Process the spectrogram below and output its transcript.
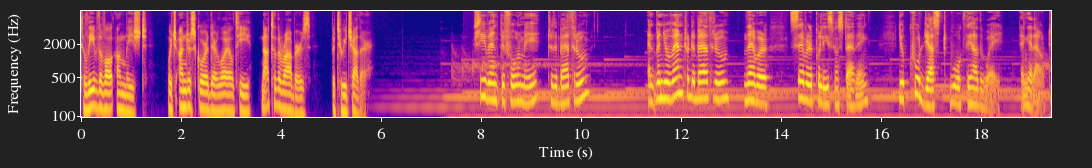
to leave the vault unleashed, which underscored their loyalty not to the robbers, but to each other. She went before me to the bathroom, and when you went to the bathroom, there were several policemen standing. You could just walk the other way and get out.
